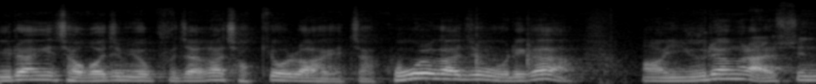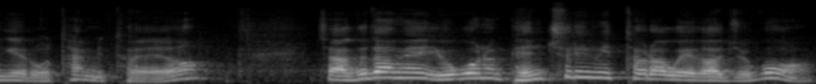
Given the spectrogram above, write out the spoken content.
유량이 적어지면 이 부자가 적게 올라가겠죠. 그걸 가지고 우리가 어, 유량을 알 수 있는 게 로타미터예요. 자, 그 다음에 요거는 벤츄리미터라고 해가지고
